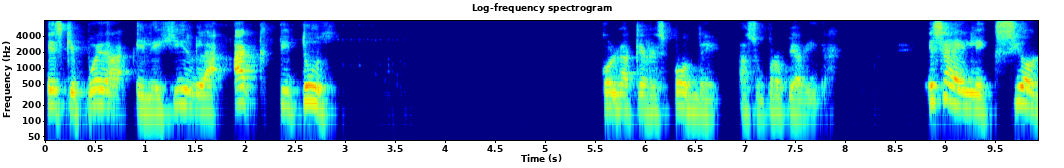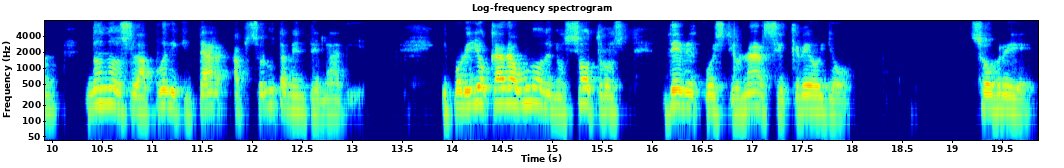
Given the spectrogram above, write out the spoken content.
es que pueda elegir la actitud con la que responde a su propia vida. Esa elección no nos la puede quitar absolutamente nadie. Y por ello cada uno de nosotros debe cuestionarse, creo yo, sobre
